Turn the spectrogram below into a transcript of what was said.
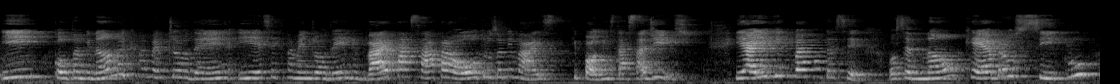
e contaminando o equipamento de ordenha e esse equipamento de ordenha ele vai passar para outros animais que podem estar sadios. E aí o que, que vai acontecer? Você não quebra o ciclo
